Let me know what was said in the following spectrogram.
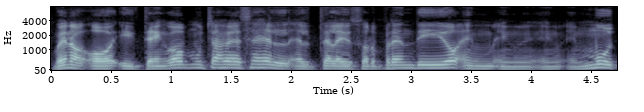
bueno, o- y tengo muchas veces el, el televisor prendido en, en, en, en mood,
